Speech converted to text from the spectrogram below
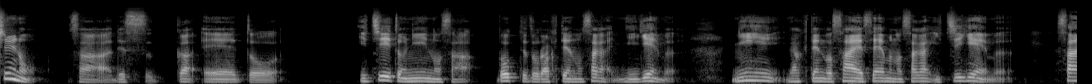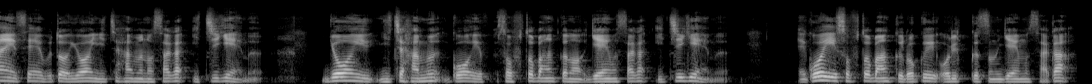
首位の差ですが、え、ー、と、1位と2位の差、ロッテと楽天の差が2ゲーム。2位楽天と3位西武の差が1ゲーム。3位西武と4位日ハムの差が1ゲーム。4位日ハム、5位ソフトバンクのゲーム差が1ゲーム。5位ソフトバンク、6位オリックスのゲーム差が、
